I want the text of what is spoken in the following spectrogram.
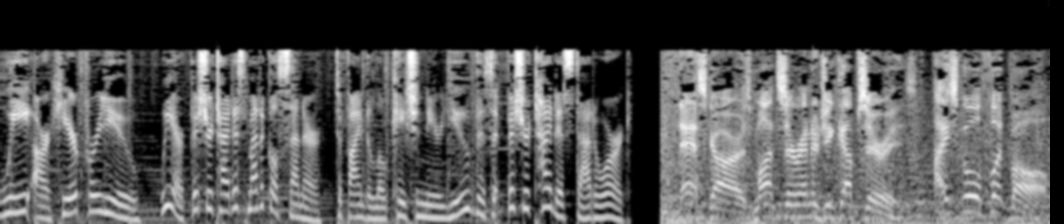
We are here for you. We are Fisher Titus Medical Center. To find a location near you, visit fishertitus.org. NASCAR's Monster Energy Cup Series, high school football,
